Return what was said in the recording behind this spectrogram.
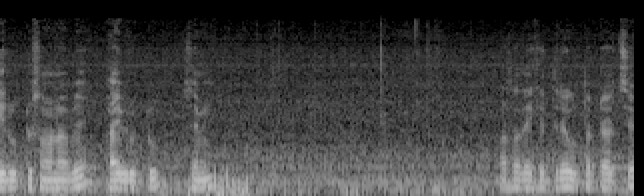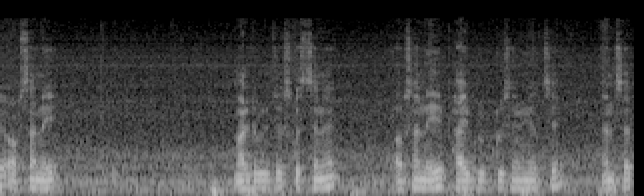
এ রুট টু সমান হবে ফাইভ রুট টু সেমি। অর্থাৎ এক্ষেত্রে উত্তরটা হচ্ছে অপশান এ। মাল্টিপল চয়েস কোশ্চেনে option A five root two সেমি হচ্ছে অ্যান্সার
